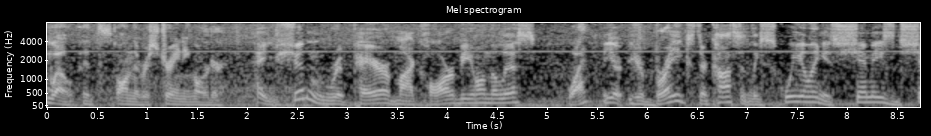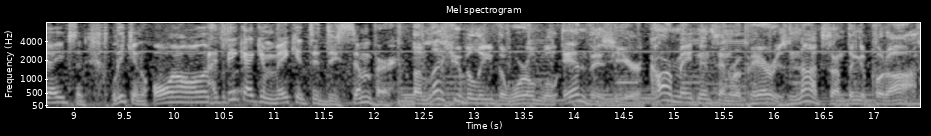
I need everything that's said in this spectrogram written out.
Well, it's on the restraining order. Hey, shouldn't repair my car be on the list? What? Your, your brakes, they're constantly squealing, it shimmies and shakes and leaking oil all over I the think I can make it to December. Unless you believe the world will end this year, car maintenance and repair is not something to put off.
